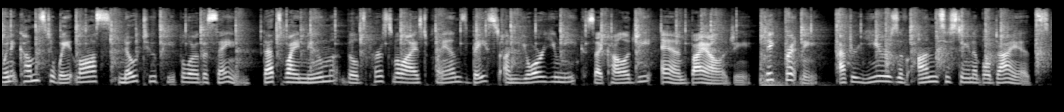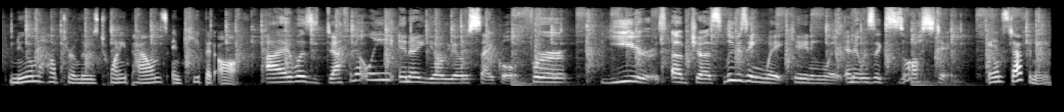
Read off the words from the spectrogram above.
When it comes to weight loss, no two people are the same. That's why Noom builds personalized plans based on your unique psychology and biology. Take Brittany. After years of unsustainable diets, Noom helped her lose 20 pounds and keep it off. I was definitely in a yo yo cycle for years of just losing weight, gaining weight, and it was exhausting. And Stephanie.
